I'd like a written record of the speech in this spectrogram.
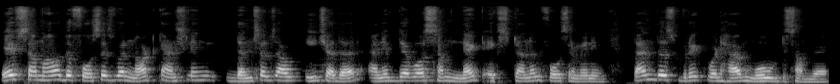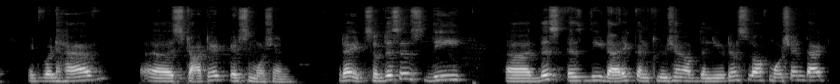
If somehow the forces were not cancelling themselves out each other, and if there was some net external force remaining, then this brick would have moved somewhere. It would have uh, started its motion right? So this is the uh, this is the direct conclusion of the newton's law of motion that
